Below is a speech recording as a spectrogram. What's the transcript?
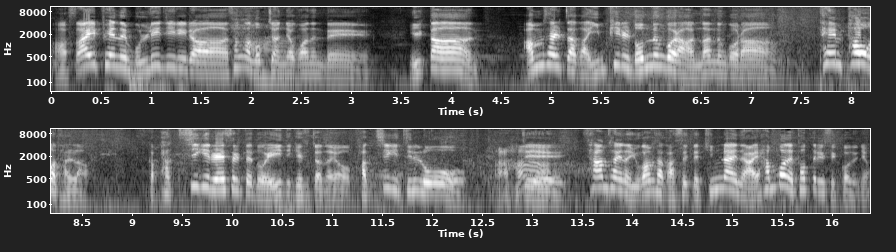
아 사이펜은 물리질이라 상관없지 않냐고 하는데 일단 암살자가 인피를 넣는 거랑 안 넣는 거랑 템 파워가 달라. 그러니까 박치기를 했을 때도 AD 계속잖아요. 박치기 딜로. 이제 3, 4이나 6암사 갔을 때 뒷라인을 아예 한 번에 터뜨릴 수 있거든요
